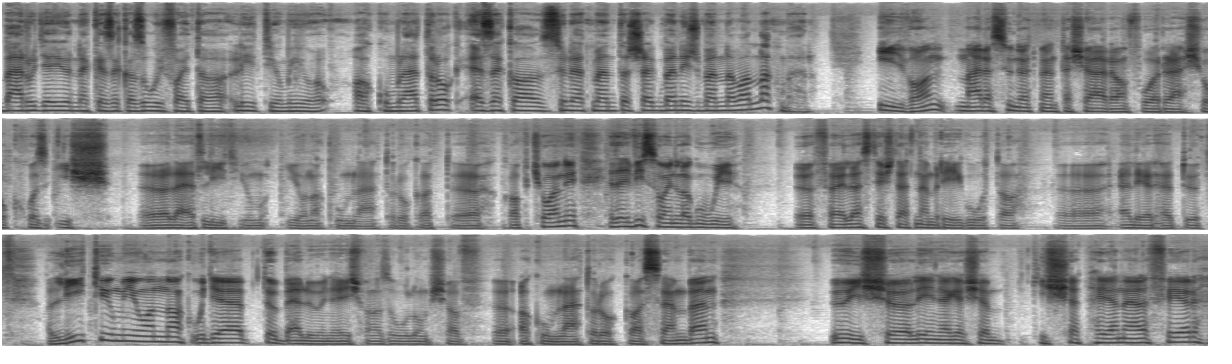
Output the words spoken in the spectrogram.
Bár ugye jönnek ezek az újfajta lítium akkumulátorok, ezek a szünetmentesekben is benne vannak már? Így van, már a szünetmentes áramforrásokhoz is lehet lítium-ion akkumulátorokat kapcsolni. Ez egy viszonylag új fejlesztés, tehát nem régóta elérhető. A lítium-ionnak ugye több előnye is van az ólomsav akkumulátorokkal szemben. Ő is lényegesen kisebb helyen elfér,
